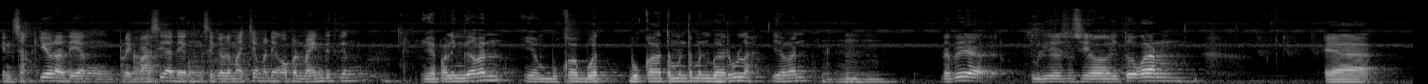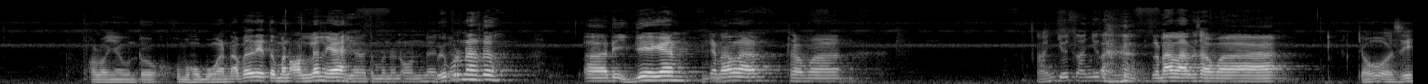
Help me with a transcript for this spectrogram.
insecure, ada yang privasi, ada yang segala macam, ada yang open minded kan. ya paling enggak kan yang buka buat buka teman-teman baru lah ya kan? Tapi ya media sosial itu kan ya kalau untuk hubung-hubungan apa tadi teman online ya? Ya temenan online. Gue pernah tuh eh, di IG kan kenalan sama Lanjut, lanjut, lanjut. kenalan sama cowok sih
